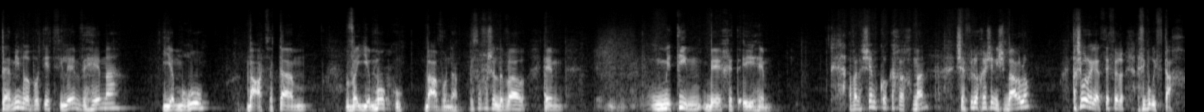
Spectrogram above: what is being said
פעמים רבות יצילם והמה ימרו בעצתם וימוקו בעוונם. בסופו של דבר הם מתים בחטאיהם. אבל השם כל כך רחמן, שאפילו אחרי שנשבר לו, תחשבו רגע על ספר, הסיפור יפתח.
